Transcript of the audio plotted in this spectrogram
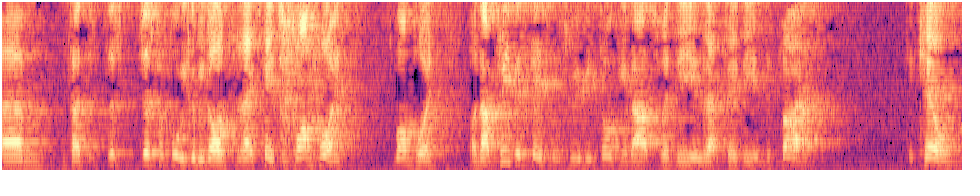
Um, in fact, just, just, before we could go on to the next case, just one point, one point. Just one point, on that previous case which we've been talking about with the, let's say, the, the furnace, the kiln,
